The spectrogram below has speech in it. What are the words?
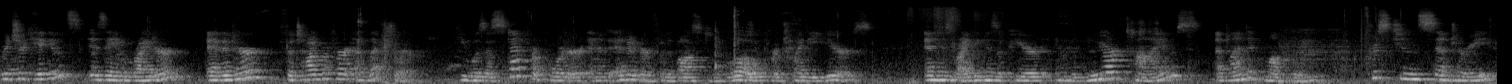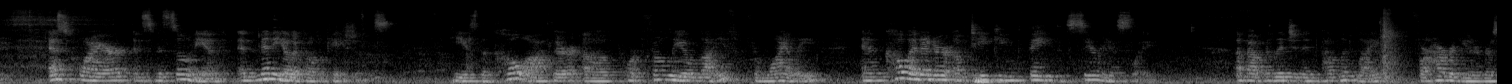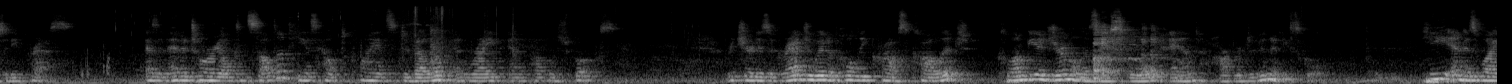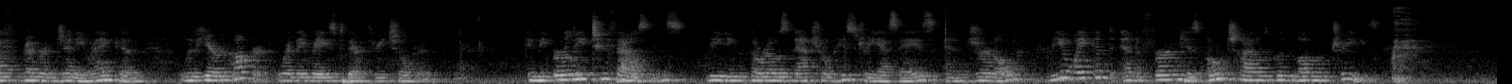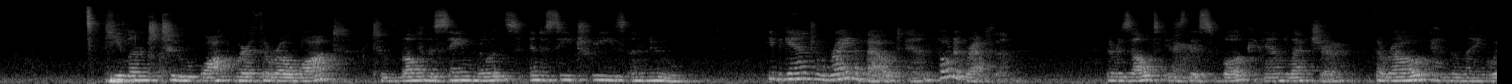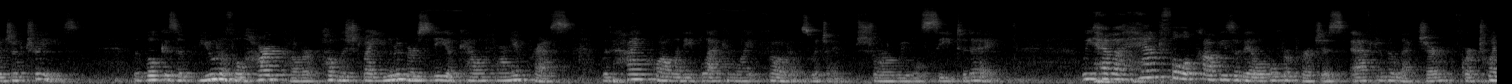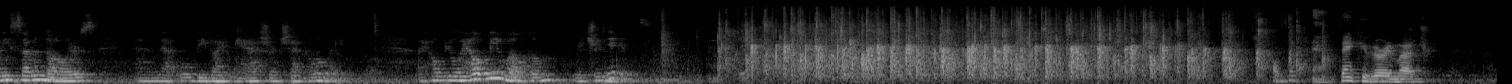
Richard Higgins is a writer, editor, photographer, and lecturer. He was a staff reporter and editor for the Boston Globe for 20 years, and his writing has appeared in the New York Times, Atlantic Monthly, Christian Century, Esquire, and Smithsonian, and many other publications. He is the co-author of Portfolio Life from Wiley and co-editor of Taking Faith Seriously about religion in public life for Harvard University Press. As an editorial consultant, he has helped clients develop and write and publish books. Richard is a graduate of Holy Cross College, Columbia Journalism School, and Harvard Divinity School. He and his wife, Reverend Jenny Rankin, live here in Concord, where they raised their three children. In the early 2000s, reading Thoreau's natural history essays and journal reawakened and affirmed his own childhood love of trees he learned to walk where Thoreau walked, to love the same woods, and to see trees anew. He began to write about and photograph them. The result is this book and lecture, Thoreau and the Language of Trees. The book is a beautiful hardcover published by University of California Press with high quality black and white photos, which I'm sure we will see today. We have a handful of copies available for purchase after the lecture for $27, and that will be by cash or check only. I hope you'll help me welcome Richard Higgins. Thank you very much.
